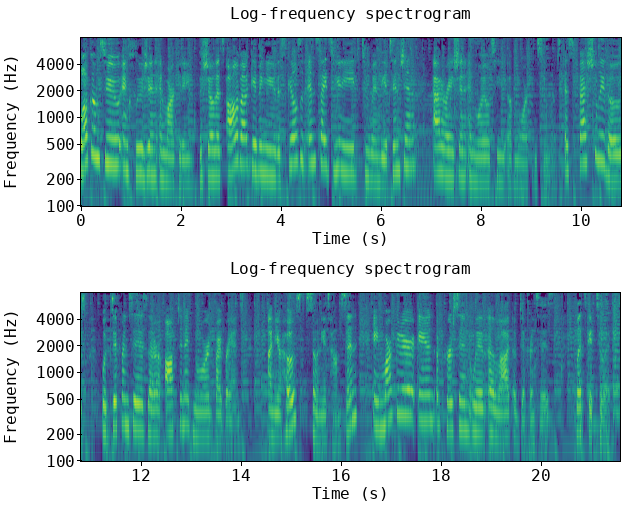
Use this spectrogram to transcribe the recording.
Welcome to Inclusion and Marketing, the show that's all about giving you the skills and insights you need to win the attention, adoration, and loyalty of more consumers, especially those with differences that are often ignored by brands. I'm your host, Sonia Thompson, a marketer and a person with a lot of differences. Let's get to it.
